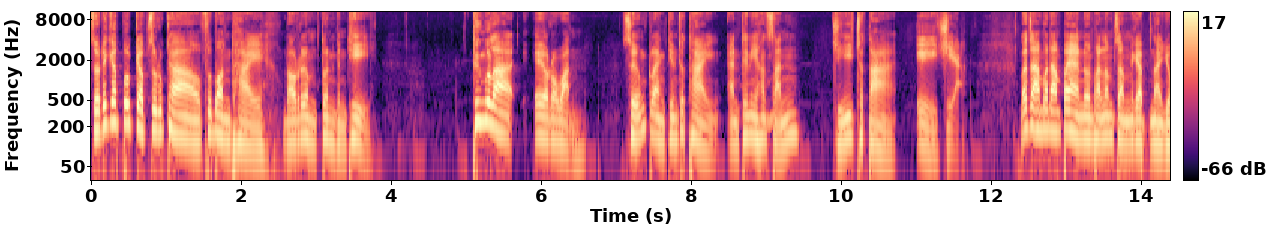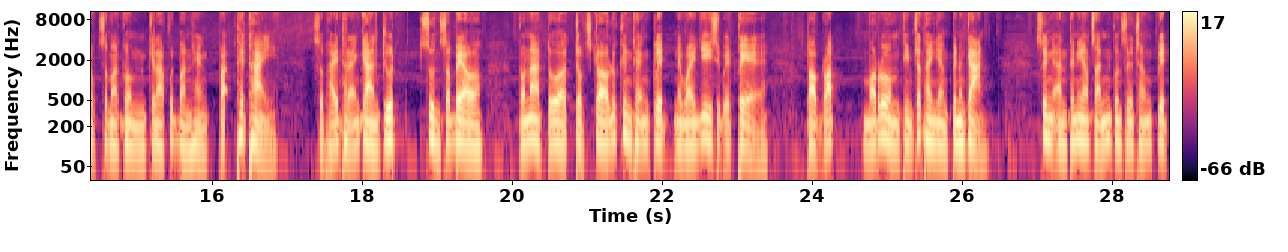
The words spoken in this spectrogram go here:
สวัสดีครับพบกับสุรุข่าวฟุตบอลไทย เราเริ่มต้นกันที่ ถึงเวลาเอราวัน เสริมแกล่งทีมชาติไทย แอนโทนีฮัสสันชี้ชะตาเอเชียและจากมาดามแป้งนวลพันธ์ลำซำนะครับ นายกสมาคมกีฬาฟุตบอลแห่งประเทศไทยเซอร์ไพรส์แถลงการจุดซุนซับเบลกองหน้าตัวจบสกอร์ลูกครึ่งไทยอังกฤษในวัย 21 ปีตอบรับมาร่วมทีมชาติไทยอย่างเป็นทางการ ซึ่งแอนโทนีฮัสสันกุนซือชาวอังกฤษ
